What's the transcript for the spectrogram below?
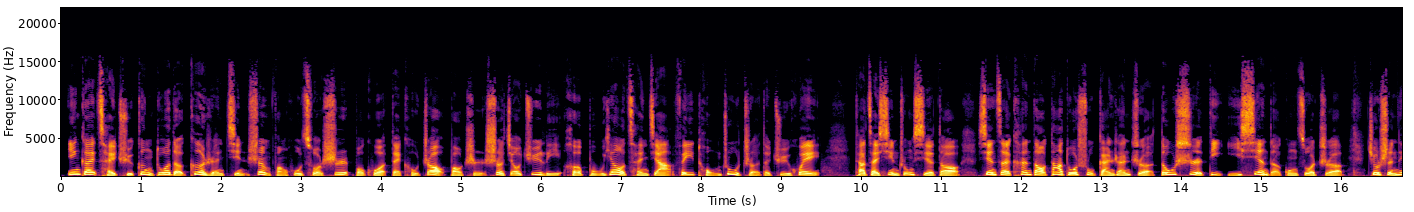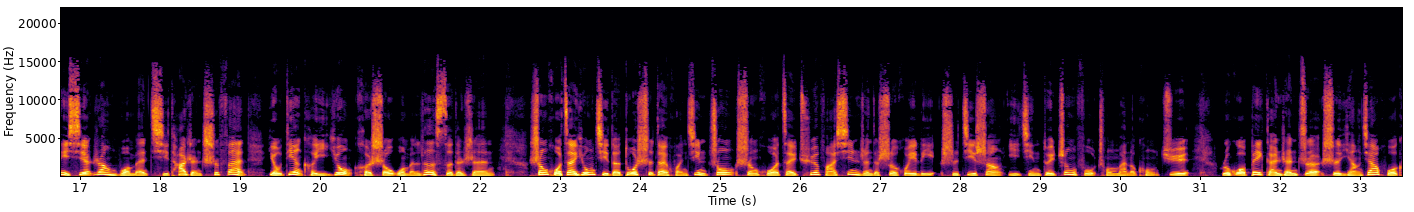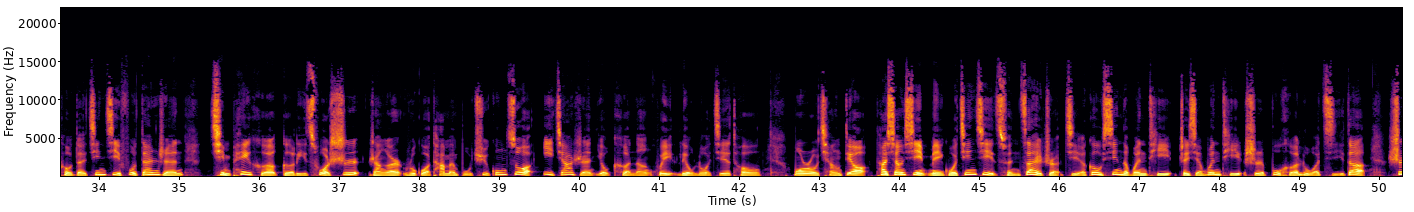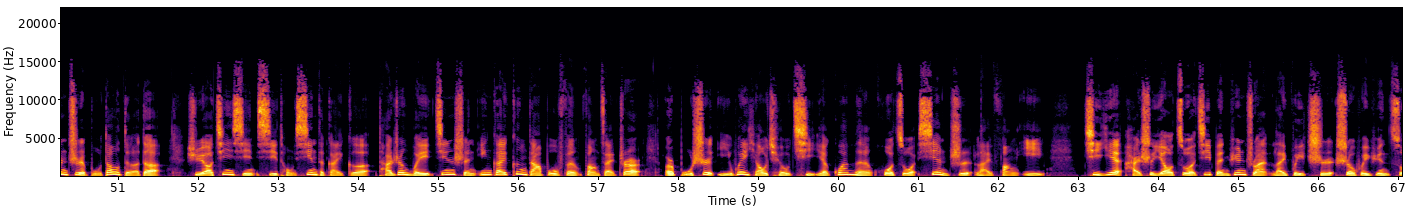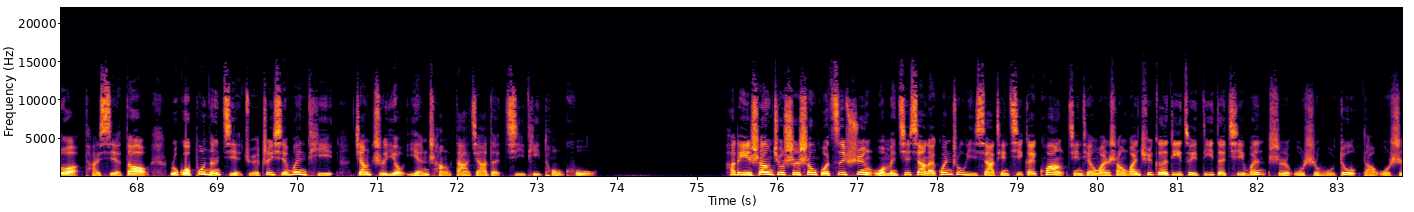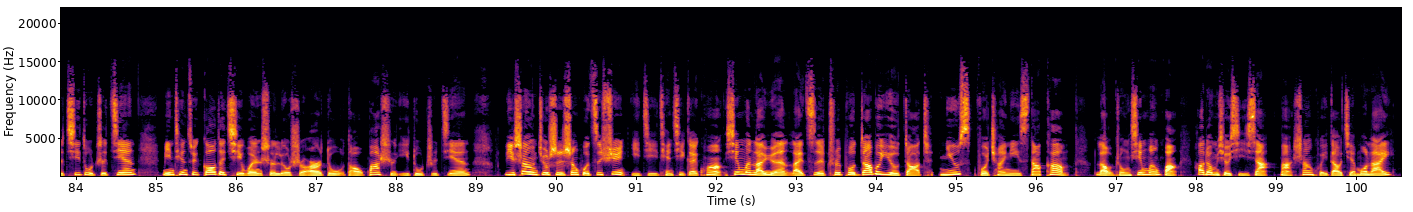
应该采取更多的个人谨慎防护措施，包括戴口罩、保持社交距离和不要参加非同住者的聚会。他在信中写道：“现在看到大多数感染者都是第一线的工作者，就是那些让我们其他人吃饭、有电可以用和收我们垃圾的人。生活在拥挤的多世代环境中，生活在缺乏信任的社会里，实际上已经对政府充满了恐惧。如果被感染者是养家活口的经济负担人。”请配合隔离措施。然而，如果他们不去工作，一家人有可能会流落街头。Morrow 强调，他相信美国经济存在着结构性的问题，这些问题是不合逻辑的，甚至不道德的，需要进行系统性的改革。他认为，精神应该更大部分放在这儿，而不是一味要求企业关门或做限制来防疫。企业还是要做基本运转来维持社会运作，他写道：“如果不能解决这些问题，将只有延长大家的集体痛苦。”好的，以上就是生活资讯。我们接下来关注一下天气概况。今天晚上湾区各地最低的气温是五十五度到五十七度之间，明天最高的气温是六十二度到八十一度之间。以上就是生活资讯以及天气概况。新闻来源来自 triple w dot news for chinese dot com 老中新闻网。好的，我们休息一下，马上回到节目来。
